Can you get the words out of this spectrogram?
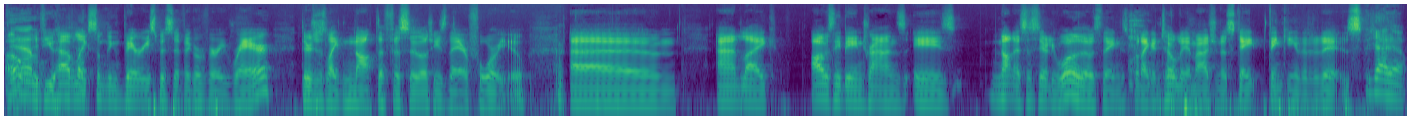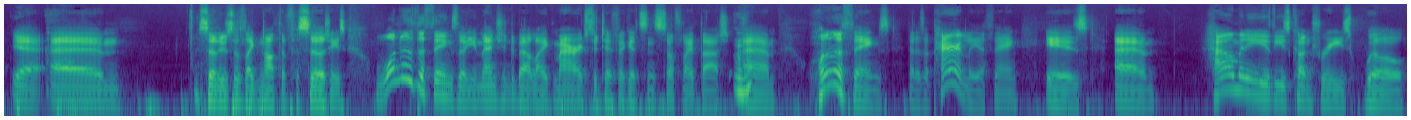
Damn. if you have like something very specific or very rare, there's just like not the facilities there for you. Um, and like obviously being trans is not necessarily one of those things, but I can totally imagine a state thinking that it is. Yeah, yeah. Yeah. Um, so there's just like not the facilities. One of the things though you mentioned about like marriage certificates and stuff like that. Um, one of the things that is apparently a thing is um, how many of these countries will,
